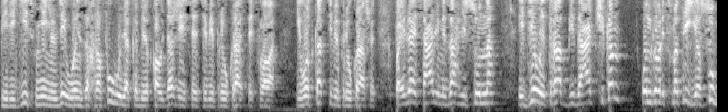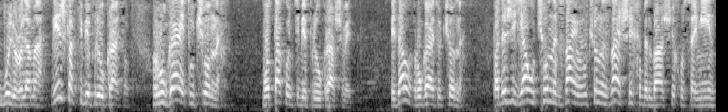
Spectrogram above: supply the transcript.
Берегись мнения людей, уэн захрафу гуляка билкауль, даже если тебе приукрасят эти слова. И вот как тебе приукрашивают? Появляется алим из ахли сунна и делает рад бедатчикам, он говорит, смотри, я суббуль уляма. Видишь, как тебе приукрасил? Ругает ученых. Вот так он тебе приукрашивает. Видал? Ругает ученых. Подожди, я ученых знаю, ученых знаю, шейх Ибн Ба, шейх Усаймин,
